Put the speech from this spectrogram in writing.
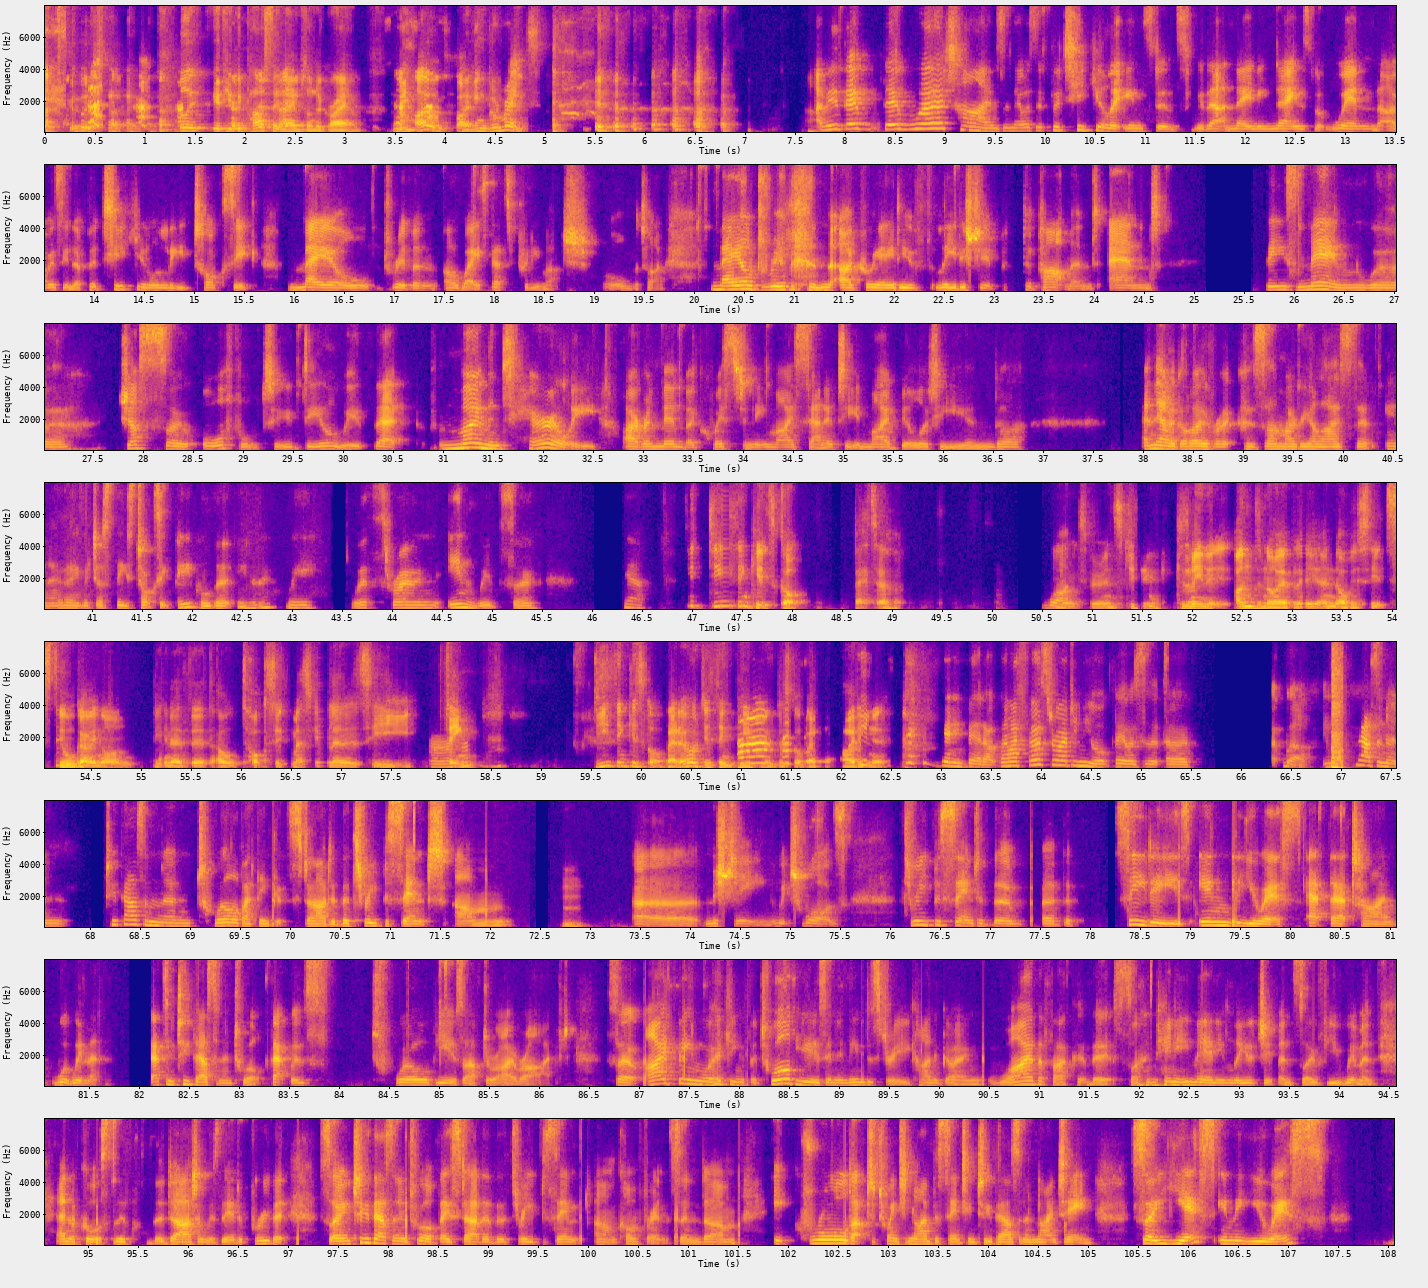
That's good. well, if you could pass their names on to Graham, we, I was fucking great. I mean, there there were times, and there was a particular instance, without naming names, but when I was in a particularly toxic male-driven. Oh wait, that's pretty much all the time. Male-driven uh, creative leadership department, and these men were just so awful to deal with that momentarily I remember questioning my sanity and my ability and uh, and then I got over it because um, I realized that you know they were just these toxic people that you know we were thrown in with. So yeah. Do you think it's got better? What your experience? Do you think because I mean undeniably and obviously it's still going on you know the, the whole toxic masculinity uh-huh. thing do you think it's got better, or do you think people have just got better at hiding it? Getting better. When I first arrived in New York, there was a, a well, in 2000 and, 2012, I think it started the three percent um, hmm. uh, machine, which was three percent of the uh, the CDs in the US at that time were women. That's in 2012. That was 12 years after I arrived. So I've been working for 12 years in an industry, kind of going, why the fuck are there so many men in leadership and so few women? And of course, the, the data was there to prove it. So in 2012, they started the 3% um, conference and um, it crawled up to 29% in 2019. So, yes, in the US,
